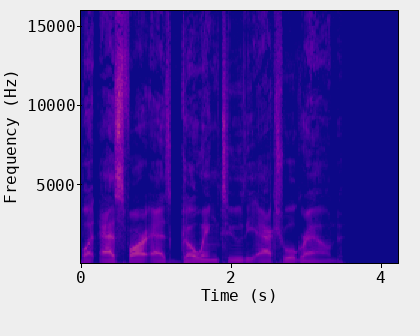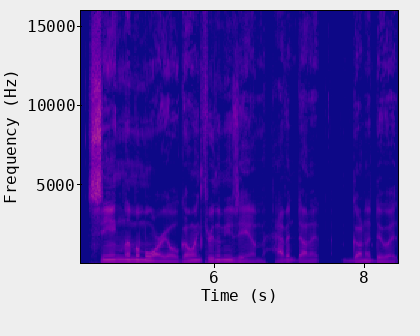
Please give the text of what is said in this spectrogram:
But as far as going to the actual ground, seeing the memorial, going through the museum, haven't done it, gonna do it.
